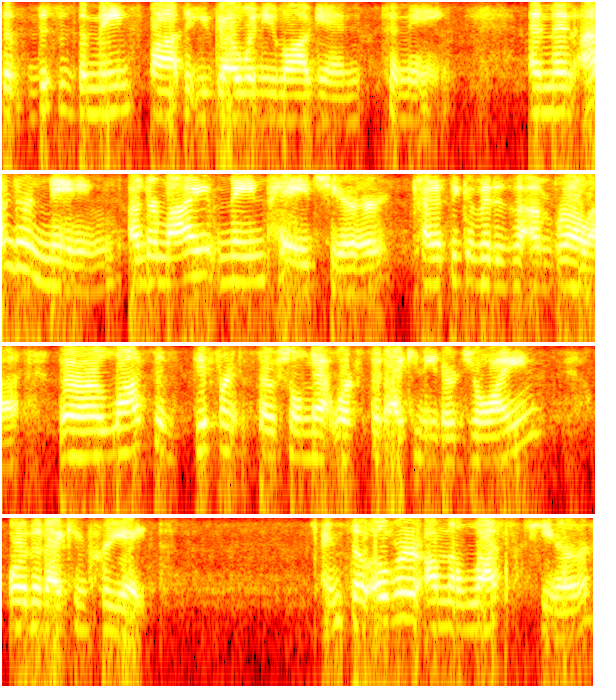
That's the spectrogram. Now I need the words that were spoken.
the, this is the main spot that you go when you log in to Ning. And then under name, under my main page here, kind of think of it as an umbrella, there are lots of different social networks that I can either join or that I can create. And so over on the left here,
